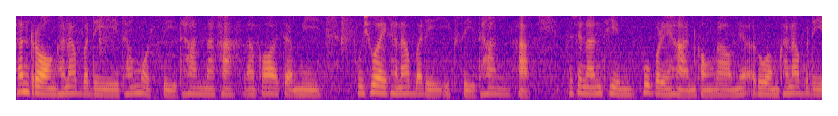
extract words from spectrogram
ท่านรองคณะบดีทั้งหมด 4 ท่านนะคะ แล้วก็จะมีผู้ช่วยคณะบดีอีก 4 ท่านค่ะ เพราะฉะนั้นทีมผู้บริหารของเราเนี่ยรวมคณะบดี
